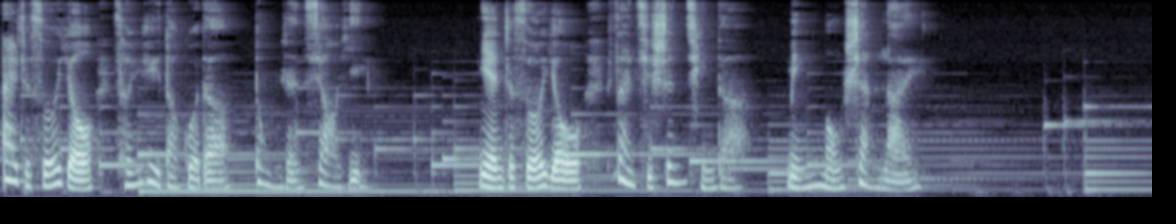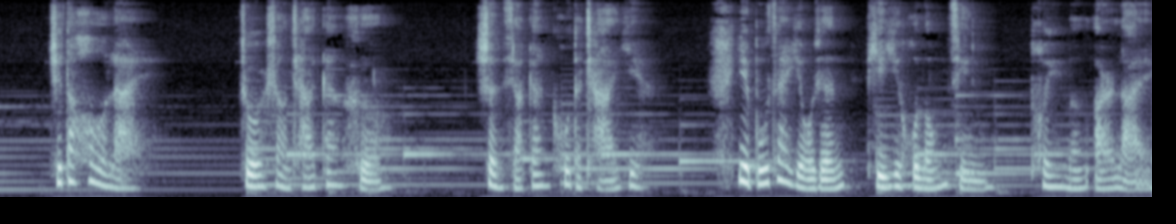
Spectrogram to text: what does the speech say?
爱着所有曾遇到过的动人笑意，念着所有泛起深情的明眸善来。直到后来，桌上茶干涸，剩下干枯的茶叶，也不再有人提一壶龙井，推门而来，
